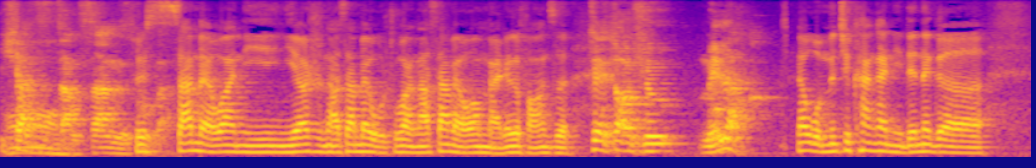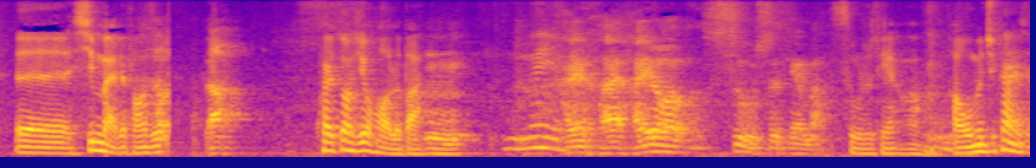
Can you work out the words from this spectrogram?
一下子涨三十哦所以多万，三百万你你要是拿三百五十万拿三百万买这个房子，再装修没了，那我们去看看你的那个呃新买的房子，啊，快装修好了吧？嗯，没有。还还还要四五十天吧，四五十天啊。好，我们去看一下。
